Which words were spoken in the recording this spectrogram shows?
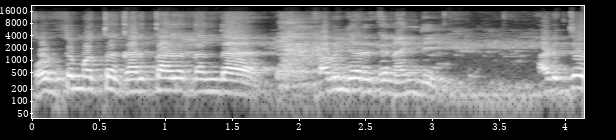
ஒட்டுமொத்த கருத்தாக தந்த கவிஞருக்கு நன்றி. அடுத்து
